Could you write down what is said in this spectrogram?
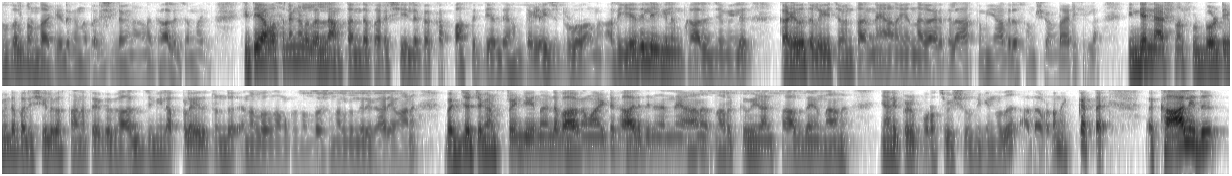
റിസൾട്ട് ഉണ്ടാക്കിയെടുക്കുന്ന പരിശീലകനാണ് ഖാലിദ് ജമീൽ. കിട്ടിയ അവസരങ്ങളിലെല്ലാം തന്റെ പരിശീലക കപ്പാസിറ്റി അദ്ദേഹം തെളിയിച്ചിട്ടുള്ളതാണ്. അത് ഏത് ലീഗിലും ഖാലിദ് ജമീൽ കഴിവ് തെളിയിച്ചവൻ തന്നെയാണ് എന്ന കാര്യത്തിൽ ആർക്കും യാതൊരു സംശയം ഉണ്ടായിരിക്കില്ല. ഇന്ത്യൻ നാഷണൽ ഫുട്ബോൾ ടീമിന്റെ പരിശീലക സ്ഥാനത്തേക്ക് ഖാലിദ് ജമീൽ അപ്ലൈ ചെയ്തിട്ടുണ്ട് എന്നുള്ളത് നമുക്ക് സന്തോഷം നൽകുന്ന ഒരു കാര്യമാണ്. ബഡ്ജറ്റ് കൺസ്ട്രെയിൻ ചെയ്യുന്നതിന്റെ ഭാഗമായിട്ട് ഖാലിദിന് തന്നെയാണ് നറുക്ക് വീഴാൻ സാധ്യതയെന്നാണ് ഞാനിപ്പോഴും ഉറച്ചു വിശ്വസിക്കുന്നത്. അത് അവിടെ നിൽക്കട്ടെ. ഖാലിദ്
